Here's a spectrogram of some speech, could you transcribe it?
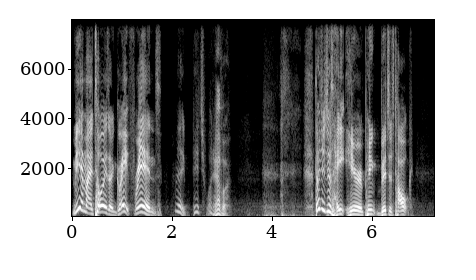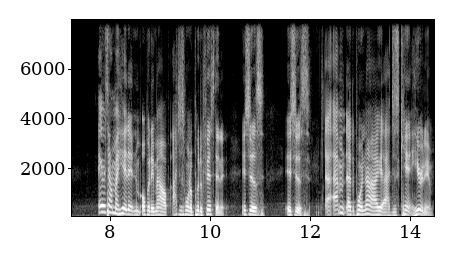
Me and my toys are great friends. I'm like, bitch, whatever. Don't you just hate hearing pink bitches talk? Every time I hear them open their mouth, I just want to put a fist in it. It's just, it's just, I, am at the point now, I, I just can't hear them.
